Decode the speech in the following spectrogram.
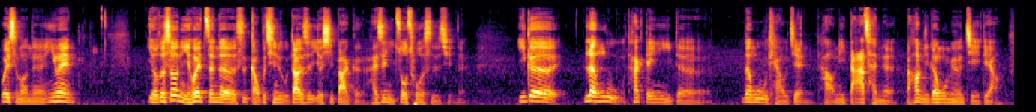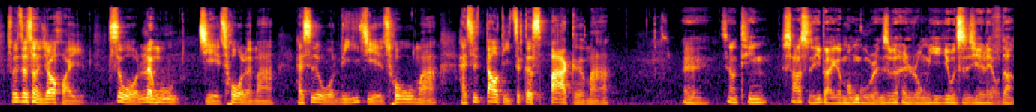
为什么呢？因为。有的时候你会真的是搞不清楚到底是游戏 bug 还是你做错事情了。一个任务，他给你的任务条件好，你达成了，然后你任务没有解掉，所以这时候你就要怀疑是我任务解错了吗？还是我理解错误吗？还是到底这个是 bug 吗？哎、这样听杀死一百个蒙古人是不是很容易又直截了当？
